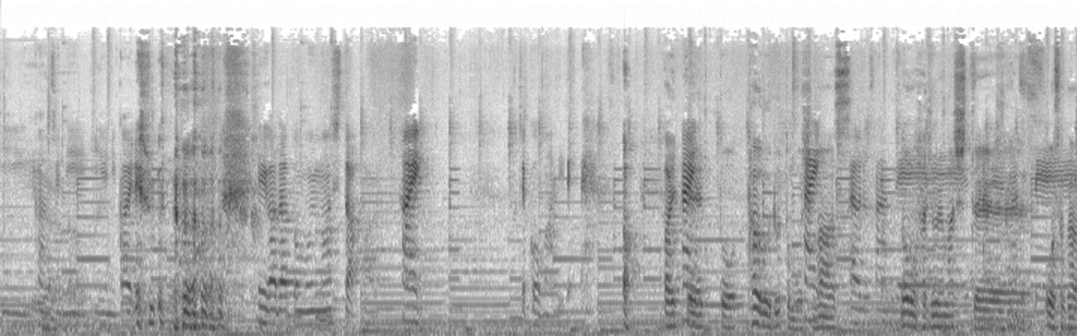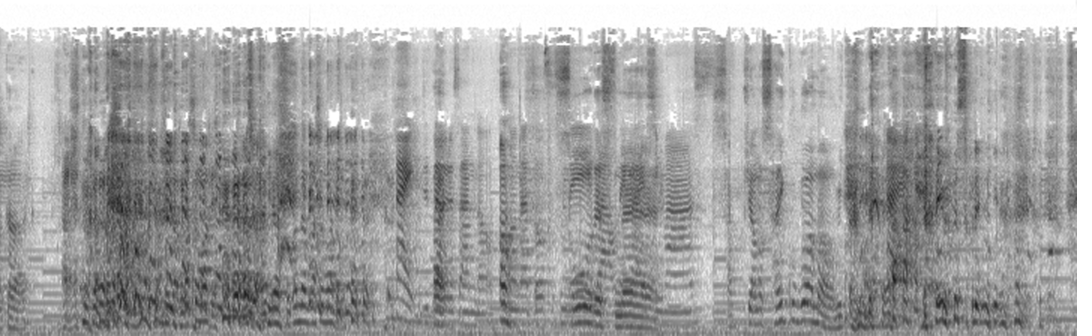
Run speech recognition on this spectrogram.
いい感じに家に帰れる映画だと思いましたはいじゃあコーマーリであはい、はいえーっとタウルと申します、タオルさんでどうもはめまして大阪から場所までそんな場所まで。はい。ジュタオルさんのこの夏おすすめ映画お願い。しますさっきあのサイコグアマンを見たんで、はだいぶそれに吹っ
